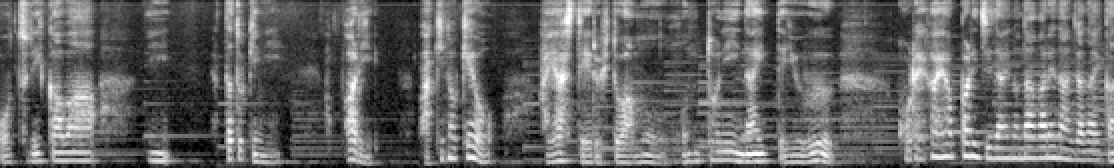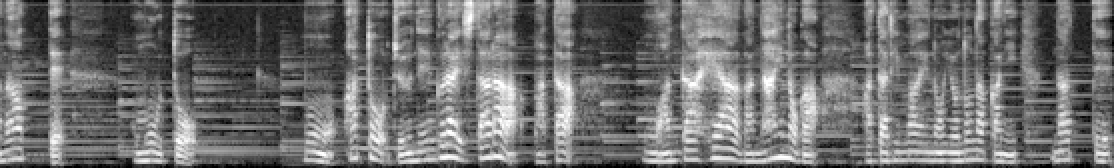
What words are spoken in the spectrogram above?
こうつり革にやった時にやっぱり脇の毛を生やしている人はもう本当にいないっていうこれがやっぱり時代の流れなんじゃないかなって思うともうあと10年ぐらいしたらまたもうアンダーヘアがないのが当たり前の世の中になって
